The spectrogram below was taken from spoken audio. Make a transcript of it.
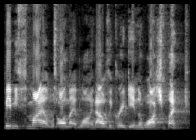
made me smile all night long. That was a great game to watch, Mike.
